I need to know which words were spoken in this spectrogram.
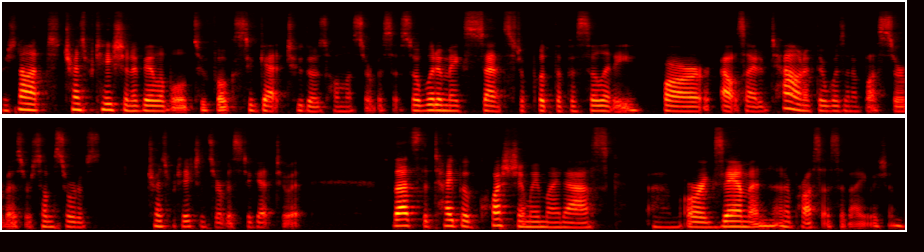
there's not transportation available to folks to get to those homeless services. So, would it make sense to put the facility far outside of town if there wasn't a bus service or some sort of transportation service to get to it? So, that's the type of question we might ask um, or examine in a process evaluation.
